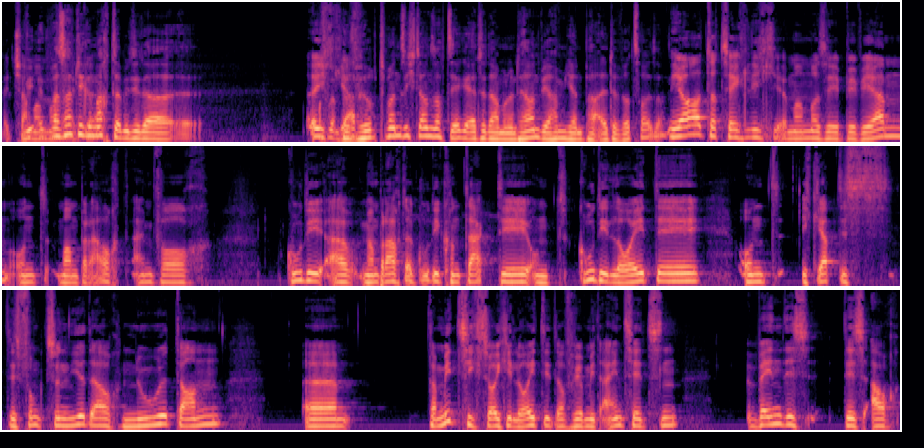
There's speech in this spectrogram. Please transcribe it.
Jetzt schauen wir Wie, mal was habt ihr weiter. gemacht, damit ihr da, äh, Ich bewirbt man sich da und sagt, sehr geehrte Damen und Herren, wir haben hier ein paar alte Wirtshäuser? ja, tatsächlich, äh, man muss sich bewerben und man braucht einfach gute, man braucht auch gute Kontakte und gute Leute und ich glaube, das, das funktioniert auch nur dann, ähm, damit sich solche Leute dafür mit einsetzen, wenn das, das auch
